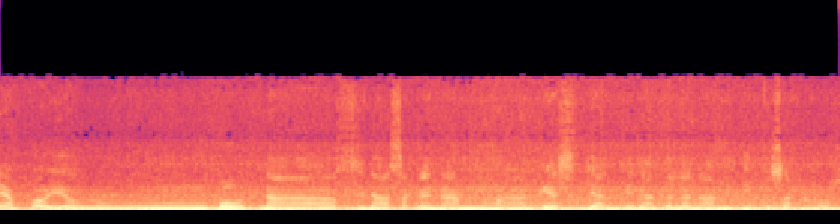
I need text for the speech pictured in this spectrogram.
Ayan po yung boat na sinasakyan namin yung mga guests dyan. Dinadala namin dito sa cruise.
